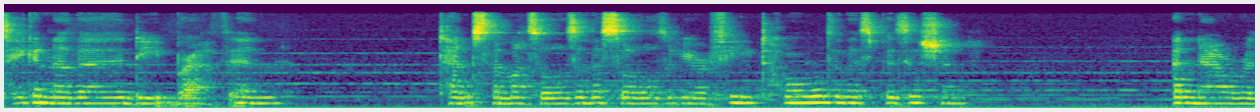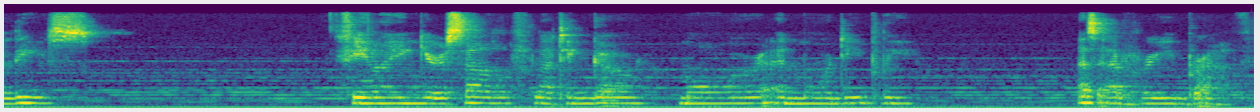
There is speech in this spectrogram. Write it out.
Take another deep breath in. Tense the muscles in the soles of your feet. Hold this position. And now release. Feeling yourself letting go more and more deeply as every breath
